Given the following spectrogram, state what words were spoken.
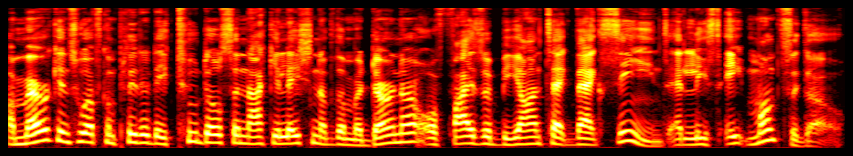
Americans who have completed a two dose inoculation of the Moderna or Pfizer BioNTech vaccines at least eight months ago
